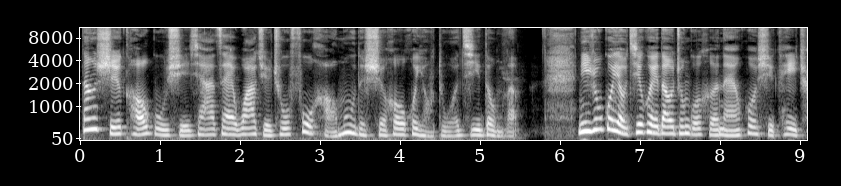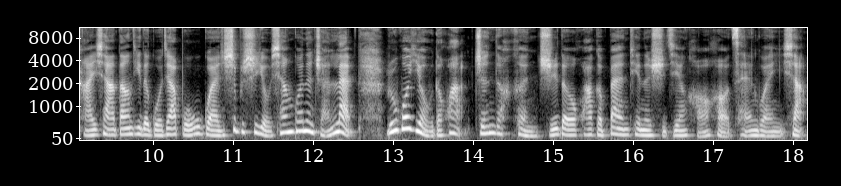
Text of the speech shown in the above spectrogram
当时考古学家在挖掘出富豪墓的时候会有多激动了。你如果有机会到中国河南，或许可以查一下当地的国家博物馆是不是有相关的展览。如果有的话，真的很值得花个半天的时间好好参观一下。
